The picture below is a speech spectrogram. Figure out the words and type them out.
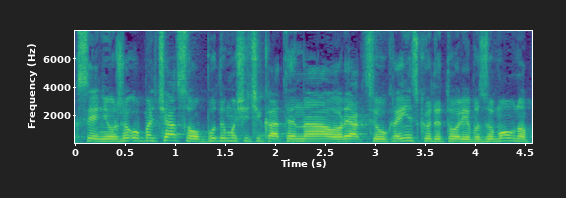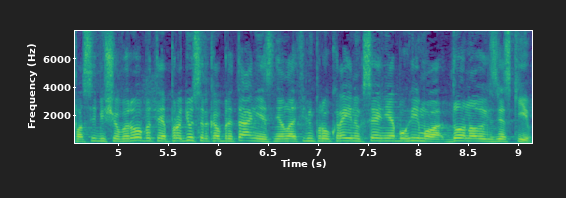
Ксені, уже обмаль часу. Будемо ще чекати на реакцію української аудиторії. Безумовно, спасибі, що ви робите. Продюсерка в Британії зняла фільм про Україну Ксенія Бугрімова. До нових зв'язків.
